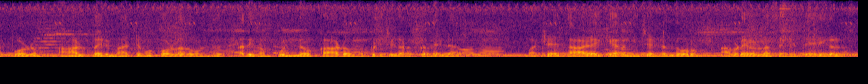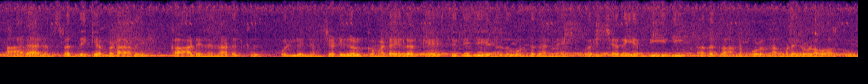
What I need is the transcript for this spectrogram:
എപ്പോഴും ആൾ പെരുമാറ്റമൊക്കെ ഉള്ളതുകൊണ്ട് അധികം പുല്ലോ കാടോ ഒന്നും പിടിച്ചു കിടക്കുന്നില്ല. പക്ഷേ താഴേക്ക് ഇറങ്ങി ചെല്ലും തോറും അവിടെയുള്ള സെമിത്തേരികൾ ആരാലും ശ്രദ്ധിക്കപ്പെടാതെ കാടിന് നടുക്ക് പുല്ലിനും ചെടികൾക്കും ഇടയിലൊക്കെ സ്ഥിതി ചെയ്യുന്നത് കൊണ്ട് തന്നെ ഒരു ചെറിയ ഭീതി അത് കാണുമ്പോൾ നമ്മളിൽ ഉളവാക്കും.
